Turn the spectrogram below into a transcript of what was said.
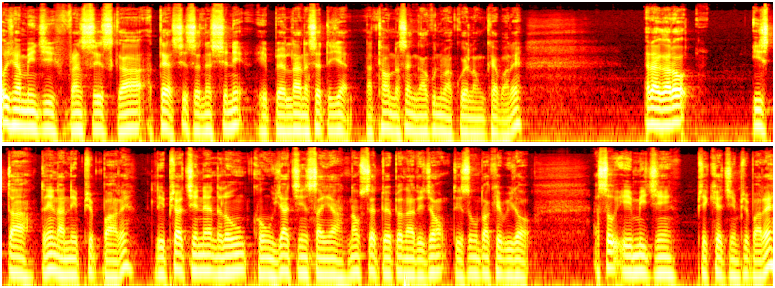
ပိုရမင်းကြီး Francis ကအသက်88နှစ်ဧပြီလ22ရက်2025ခုနှစ်မှာကွယ်လွန်ခဲ့ပါတယ်အဲ့ဒါကတော့ Easter တင်းလာနေ့ဖြစ်ပါတယ်လေဖြတ်ခြင်းနဲ့နှလုံးခုန်ရခြင်းဆိုင်ရာနောက်ဆက်တွဲပြဿနာတွေကြောင့်တည်ဆုံသွားခဲ့ပြီးတော့အဆုတ်အေးမိခြင်းဖြစ်ခဲ့ခြင်းဖြစ်ပါတယ်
